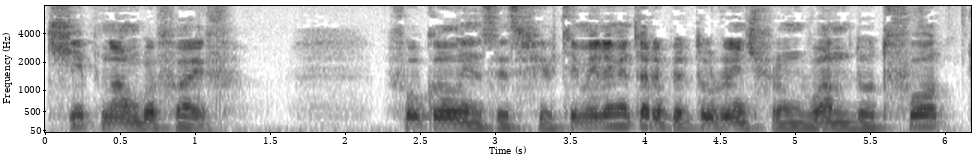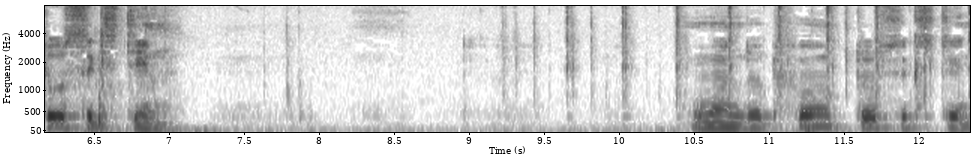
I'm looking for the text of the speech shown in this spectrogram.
Chip number five Focal length is 50 millimeter, aperture range from 1.4 to 16. 1.4 to 16.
